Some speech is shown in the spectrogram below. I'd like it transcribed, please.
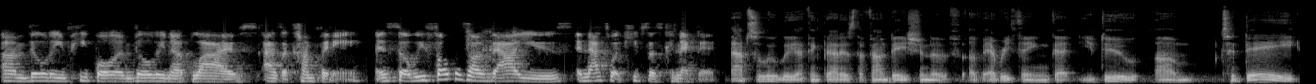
um, building people and building up lives as a company. And so we focus on values, and that's what keeps us connected. Absolutely. I think that is the foundation of, of everything that you do. Um, today,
